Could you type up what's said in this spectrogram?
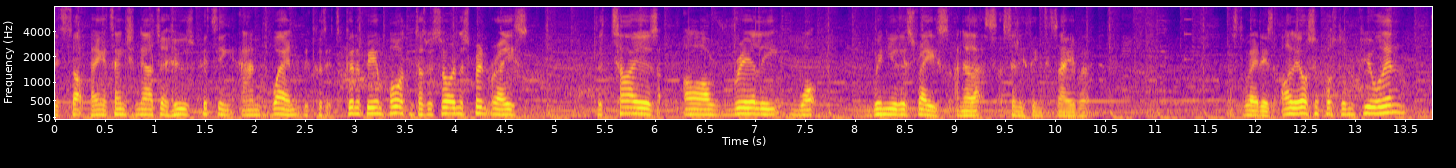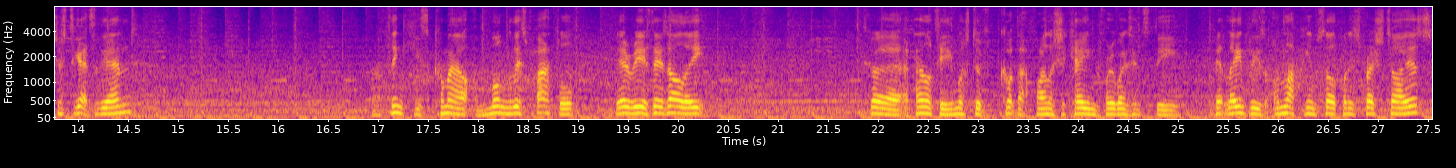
Need to start paying attention now to who's pitting and when because it's going to be important as we saw in the sprint race. The tyres are really what win you this race. I know that's a silly thing to say but that's the way it is. Ollie also put some fuel in just to get to the end. I think he's come out among this battle. There he is, there's Ollie. He's got a, a penalty, he must have cut that final chicane before he went into the pit lane, but he's unlapping himself on his fresh tyres.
